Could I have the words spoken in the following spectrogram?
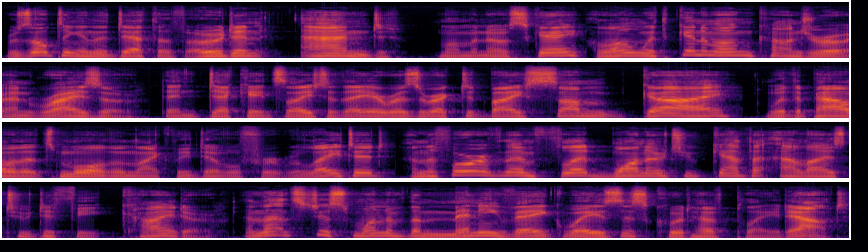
resulting in the death of Oden and Momonosuke, along with Kinemon, Kanjuro, and Raizo. Then decades later they are resurrected by some guy with a power that's more than likely Devil Fruit related, and the four of them fled Wano to gather allies to defeat Kaido. And that's just one of the many vague ways this could have played out.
